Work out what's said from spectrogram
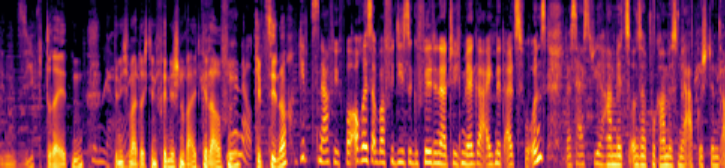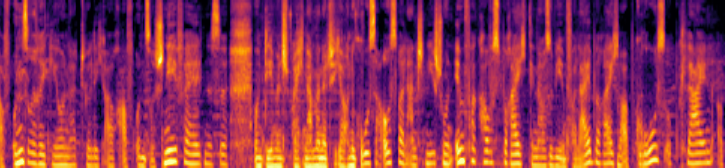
den Siebdrähten genau. bin ich mal durch den finnischen Wald gelaufen. Genau. Gibt sie noch? Gibt es nach wie vor. Auch ist aber für diese Gefilde natürlich mehr geeignet als für uns. Das heißt, wir haben jetzt, unser Programm ist mehr abgestimmt auf unsere Region natürlich, auch auf unsere Schneeverhältnisse. Und dementsprechend haben wir natürlich auch eine große Auswahl an Schneeschuhen im Verkaufsbereich, genauso wie im Verleihbereich. Ob groß, ob klein, ob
